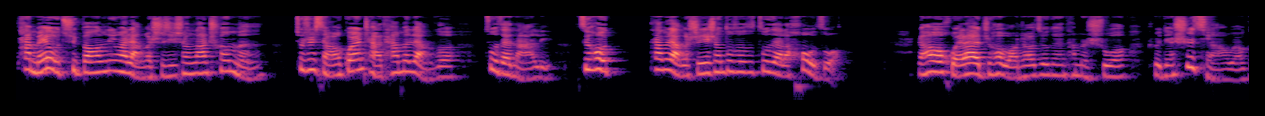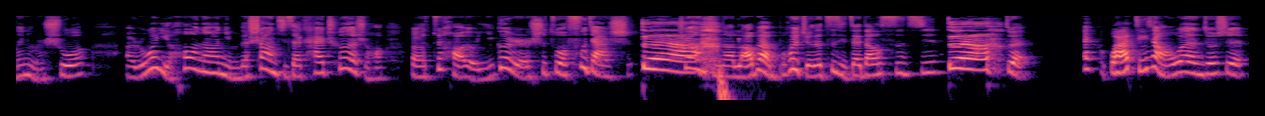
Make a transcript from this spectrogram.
他没有去帮另外两个实习生拉车门，就是想要观察他们两个坐在哪里。最后，他们两个实习生都坐坐在了后座。然后回来之后，王昭就跟他们说说一件事情啊，我要跟你们说啊、呃如果以后呢，你们的上级在开车的时候，呃，最好有一个人是坐副驾驶，对啊这样啊，子呢，老板不会觉得自己在当司机。对啊，对，哎，我还挺想问，就是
